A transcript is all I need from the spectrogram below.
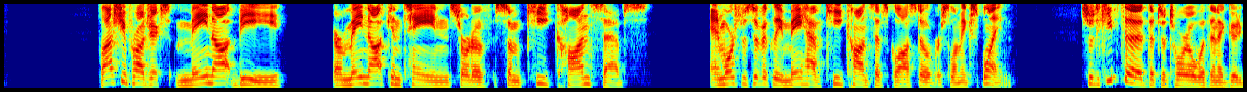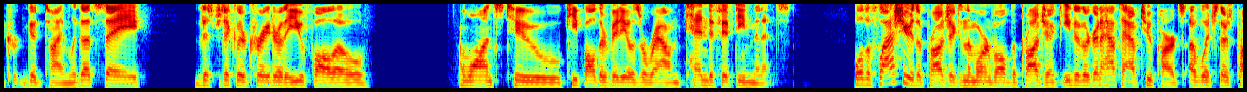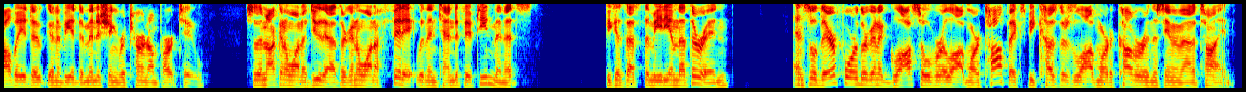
Flashy projects may not be or may not contain sort of some key concepts and more specifically may have key concepts glossed over. So let me explain. So to keep the the tutorial within a good good time, like let's say this particular creator that you follow wants to keep all their videos around 10 to 15 minutes. Well, the flashier the project and the more involved the project, either they're going to have to have two parts, of which there's probably going to be a diminishing return on part two. So they're not going to want to do that. They're going to want to fit it within 10 to 15 minutes because that's the medium that they're in. And so therefore, they're going to gloss over a lot more topics because there's a lot more to cover in the same amount of time.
